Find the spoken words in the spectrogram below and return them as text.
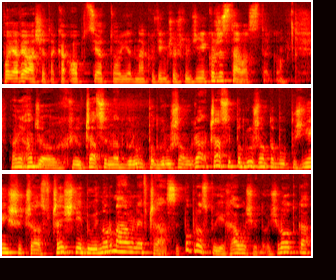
pojawiała się taka opcja, to jednak większość ludzi nie korzystała z tego. To nie chodzi o czasy nad gru, pod gruszą. Czasy pod gruszą to był późniejszy czas. Wcześniej były normalne wczasy. Po prostu jechało się do ośrodka,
